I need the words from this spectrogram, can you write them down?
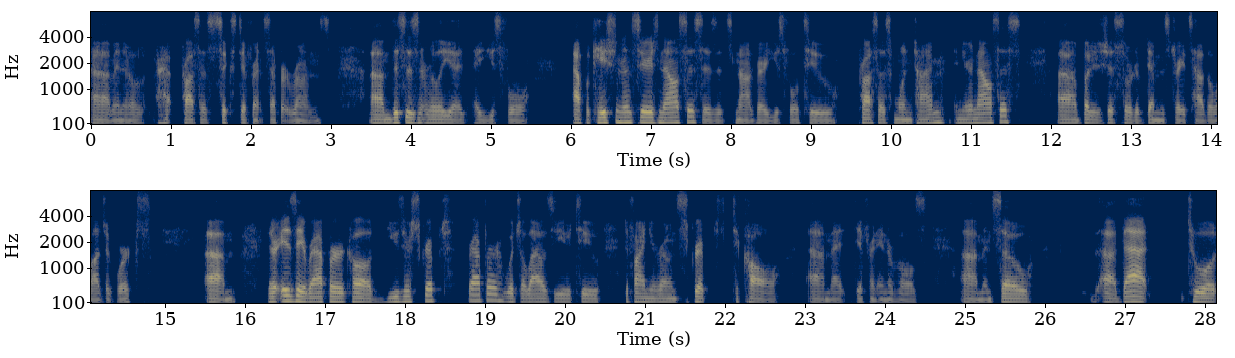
um, and it'll process six different separate runs. Um, this isn't really a, a useful application of series analysis as it's not very useful to process one time in your analysis, uh, but it just sort of demonstrates how the logic works. Um, there is a wrapper called user script wrapper, which allows you to define your own script to call um, at different intervals. Um, and so uh, that tool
